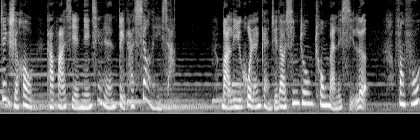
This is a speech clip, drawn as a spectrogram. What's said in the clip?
这个时候，她发现年轻人对她笑了一下，玛丽忽然感觉到心中充满了喜乐，仿佛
